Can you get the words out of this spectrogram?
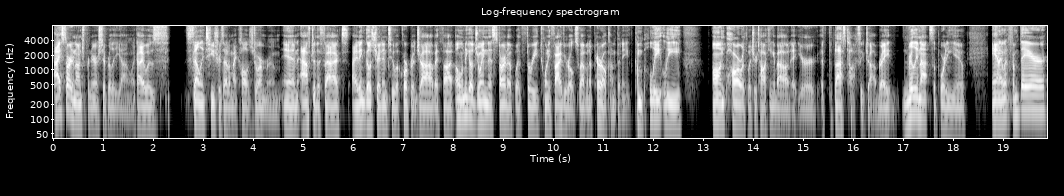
I started entrepreneurship really young. Like I was selling t-shirts out of my college dorm room. And after the fact, I didn't go straight into a corporate job. I thought, oh, let me go join this startup with three 25-year-olds who have an apparel company. Completely on par with what you're talking about at your at the last toxic job, right? Really not supporting you. And I went from there,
